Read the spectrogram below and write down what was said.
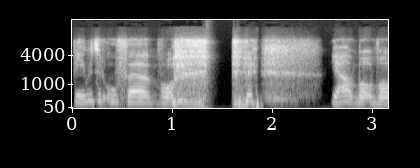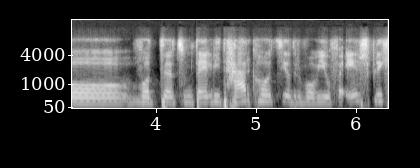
Bilder auf, wo, ja, wo, wo, wo zum Teil weit hergeholt sind oder wo wie auf den ersten Blick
